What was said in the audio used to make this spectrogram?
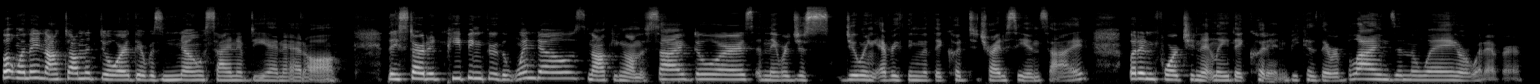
But when they knocked on the door, there was no sign of Deanna at all. They started peeping through the windows, knocking on the side doors, and they were just doing everything that they could to try to see inside. But unfortunately, they couldn't because there were blinds in the way or whatever.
